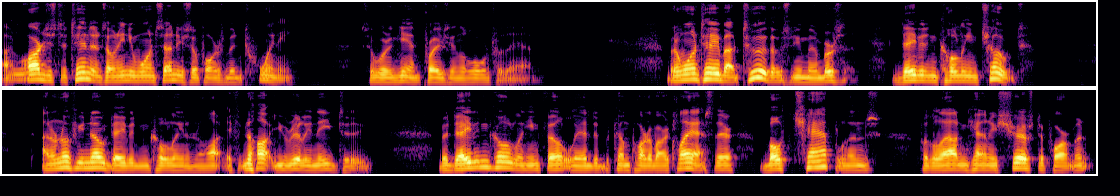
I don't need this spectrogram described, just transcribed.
Our largest attendance on any one Sunday so far has been 20. So we're again praising the Lord for that. But I want to tell you about two of those new members, David and Colleen Choate. I don't know if you know David and Colleen or not. If not, you really need to. But David and Colleen felt led to become part of our class. They're both chaplains for the Loudon County Sheriff's Department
